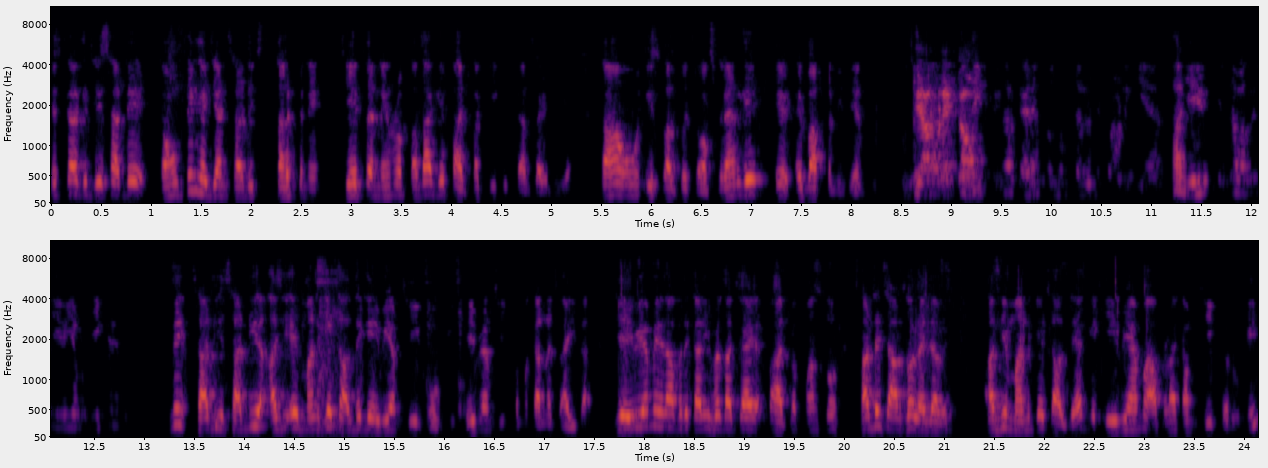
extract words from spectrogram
ਇਸ ਕਰਕੇ ਜੇ ਸਾਡੇ ਕਾਊਂਟਿੰਗ ਏਜੰਟ ਸਾਡੇ ਤਰਕ ਨੇ ਚੇਤਨ ਨੇ ਉਹਨਾਂ ਨੂੰ ਪਤਾ ਕਿ ਭਾਜਪਾ ਕੀ ਕੁਝ ਕਰ ਸਕਦੀ ਹੈ ਤਾਂ ਉਹ ਇਸ ਵੱਲ ਤੋਂ ਚੌਕਸ ਰਹਿਣਗੇ ਇਹ ਇਹ ਵਾਪਰ ਨਹੀਂ ਦੇਣਗੇ। ਤੁਸੀਂ ਆਪਣੇ ਸਰ ਕਹਿ ਰਹੇ 295 ਤੇ ਪਾਣ ਗਿਆ। ਇਹ ਇਹਦਾ ਮਤਲਬ ਈਵੀਐਮ ਠੀਕ ਹੈ? ਨਹੀਂ ਸਾਡੀ ਸਾਡੀ ਅਸੀਂ ਇਹ ਮੰਨ ਕੇ ਚੱਲਦੇ ਕਿ ਈਵੀਐਮ ਠੀਕ ਹੋਗੀ ਈਵੀਐਮ ਠੀਕ ਕੰਮ ਕਰਨਾ ਚਾਹੀਦਾ। ਜੇ ਈਵੀਐਮ ਇਹਦਾ ਫਿਰ ਕਰੀ ਫਿਰਦਾ ਚਾਹੇ ਭਾਜਪਾ 500 450 ਲੈ ਜਾਵੇ। ਅਸੀਂ ਮੰਨ ਕੇ ਚੱਲਦੇ ਆ ਕਿ ਈਵੀਐਮ ਆਪਣਾ ਕੰਮ ਠੀਕ ਕਰੂਗੀ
